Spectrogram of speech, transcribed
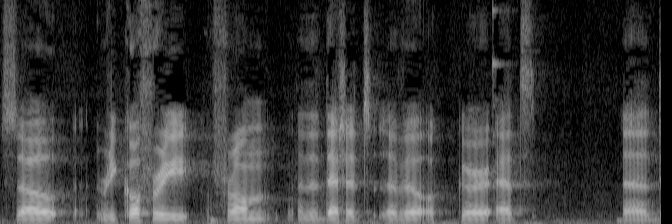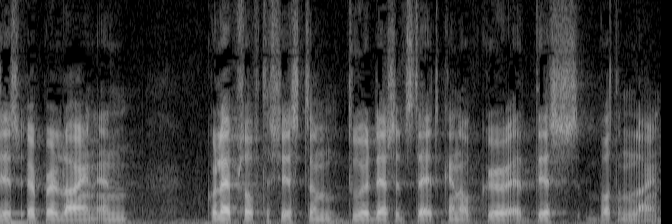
so recovery from the desert uh, will occur at uh, this upper line, and collapse of the system to a desert state can occur at this bottom line.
